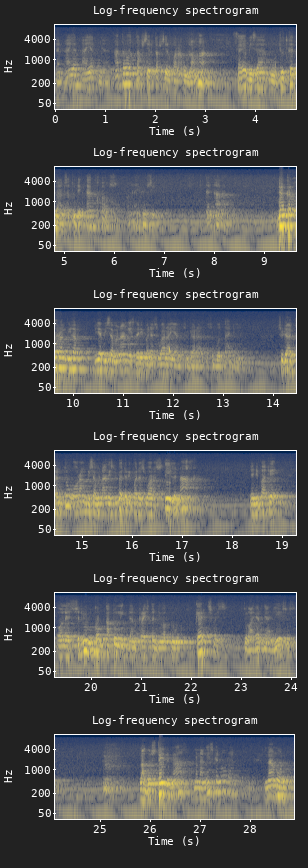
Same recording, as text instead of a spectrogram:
dan ayat-ayatnya atau tafsir-tafsir para ulama saya bisa wujudkan dalam satu diktat khas mengenai musik dan alat. Dan kalau orang bilang dia bisa menangis daripada suara yang saudara sebut tadi, sudah tentu orang bisa menangis juga daripada suara still yang dipakai oleh seluruh kaum Katolik dan Kristen di waktu Christmas itu lahirnya Yesus. Lagu still menangiskan orang. Namun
